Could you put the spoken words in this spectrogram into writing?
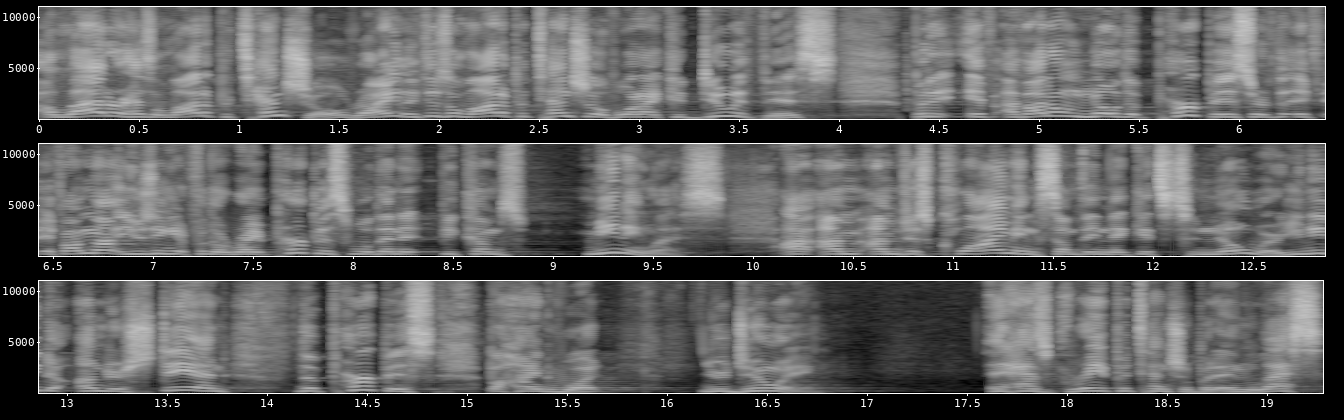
A ladder has a lot of potential, right? Like there's a lot of potential of what I could do with this. But if, if I don't know the purpose or if, if I'm not using it for the right purpose, well, then it becomes meaningless. I, am I'm, I'm just climbing something that gets to nowhere. You need to understand the purpose behind what you're doing. It has great potential, but unless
